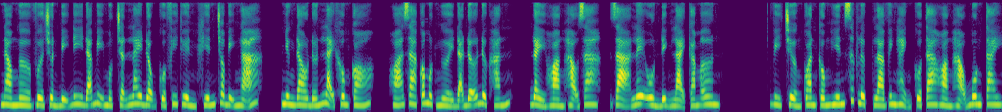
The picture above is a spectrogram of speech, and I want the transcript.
nào ngờ vừa chuẩn bị đi đã bị một trận lay động của phi thuyền khiến cho bị ngã, nhưng đau đớn lại không có, hóa ra có một người đã đỡ được hắn, đẩy Hoàng Hạo ra, dạ Lê ổn định lại cảm ơn. Vì trưởng quan cống hiến sức lực là vinh hạnh của ta Hoàng Hạo buông tay.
